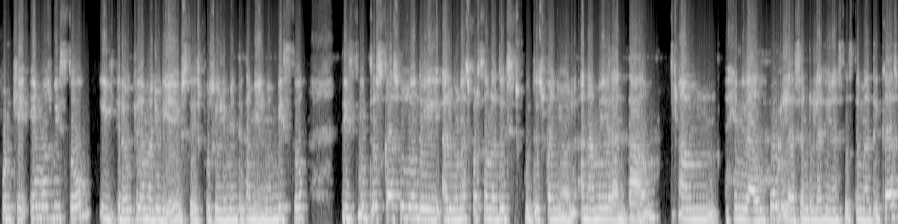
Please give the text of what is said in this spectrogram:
porque hemos visto, y creo que la mayoría de ustedes posiblemente también lo han visto, distintos casos donde algunas personas del circuito español han amedrantado, han generado burlas en relación a estas temáticas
